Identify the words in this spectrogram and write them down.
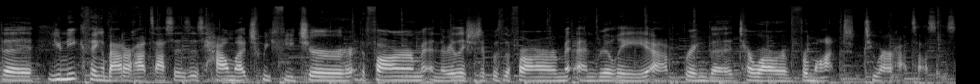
The unique thing about our hot sauces is how much we feature the farm and the relationship with the farm and really um, bring the terroir of Vermont to our hot sauces.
